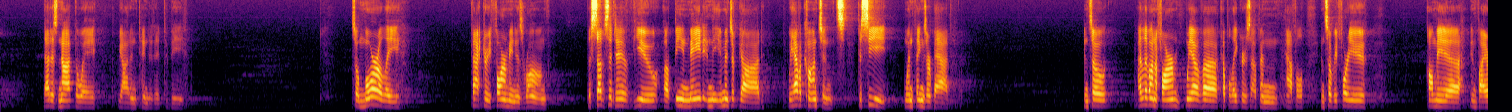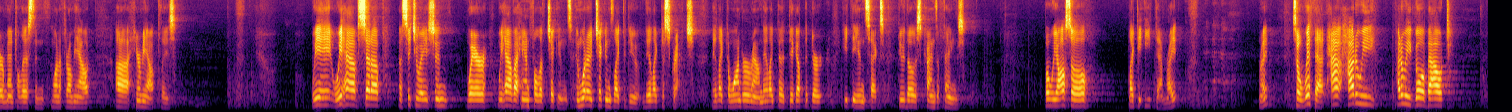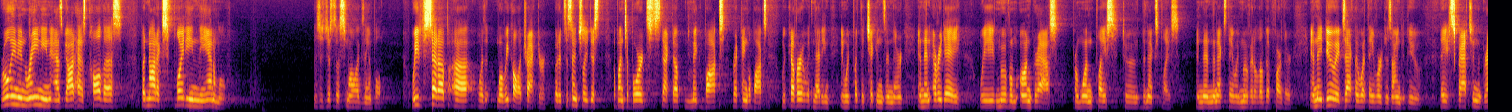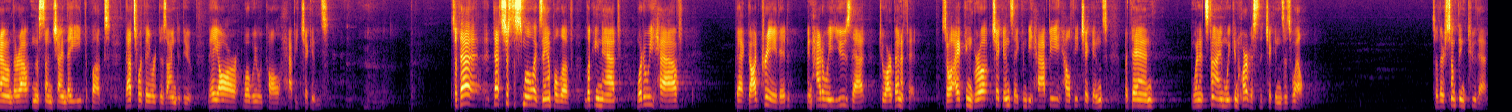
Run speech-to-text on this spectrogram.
That is not the way God intended it to be. So, morally, factory farming is wrong. The substantive view of being made in the image of God, we have a conscience to see when things are bad. And so I live on a farm. We have a couple acres up in Athol. And so before you call me an environmentalist and want to throw me out, uh, hear me out, please. We, we have set up a situation where we have a handful of chickens. And what do chickens like to do? They like to scratch. They like to wander around. They like to dig up the dirt, eat the insects, do those kinds of things. But we also like to eat them, right? Right? So with that, how, how do we how do we go about ruling and reigning as God has called us, but not exploiting the animal? This is just a small example. We've set up uh, what we call a tractor, but it's essentially just a bunch of boards stacked up, make a box, rectangle box. We cover it with netting, and we put the chickens in there. And then every day, we move them on grass from one place to the next place. And then the next day, we move it a little bit farther. And they do exactly what they were designed to do. They scratch in the ground, they're out in the sunshine, they eat the bugs. That's what they were designed to do. They are what we would call happy chickens. So that, that's just a small example of looking at what do we have that God created and how do we use that to our benefit. So I can grow up chickens, they can be happy, healthy chickens, but then when it's time, we can harvest the chickens as well. So there's something to that.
